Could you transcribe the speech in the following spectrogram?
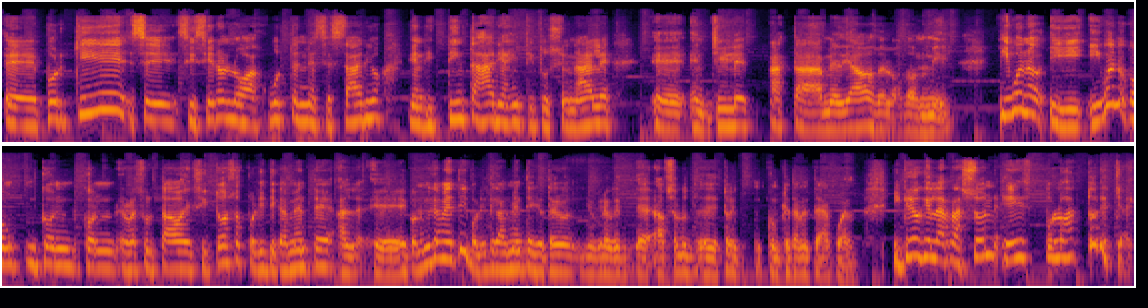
Eh, ¿Por qué se, se, hicieron los ajustes necesarios en distintas áreas institucionales eh, en Chile hasta mediados de los 2000? Y bueno, y, bueno con, resultados exitosos políticamente, eh, económicamente y políticamente, yo, yo creo que eh, estoy completamente de acuerdo. Y creo que la razón es por los actores que hay.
